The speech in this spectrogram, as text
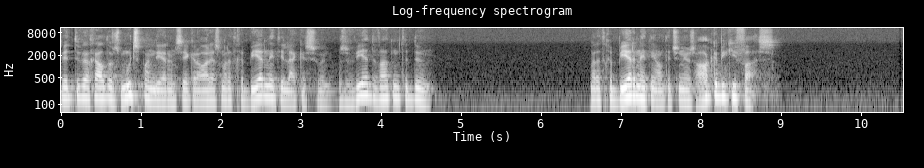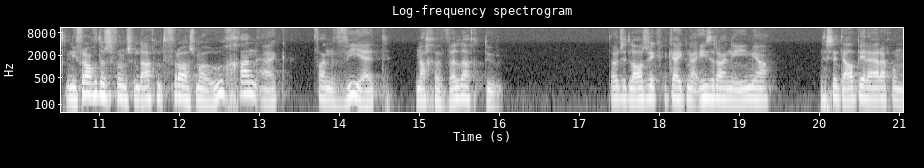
Ons weet hoeveel geld ons moet spandeer in sekere areas, maar dit gebeur net nie lekker so nie. Ons weet wat om te doen. Maar dit gebeur net nie altyd so nie. Ons haak 'n bietjie vas. En die vraag wat ons vir ons vandag moet vra is maar hoe gaan ek van weet na gewillig doen? Ons het laasweek gekyk na Israel en Nehemia. Dit sê help hier reg om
